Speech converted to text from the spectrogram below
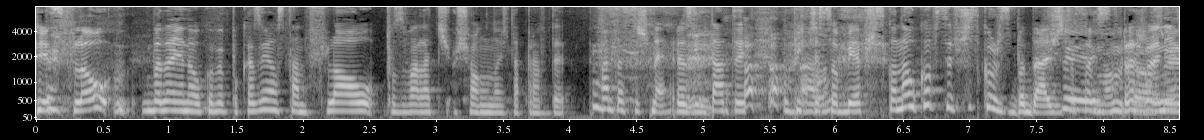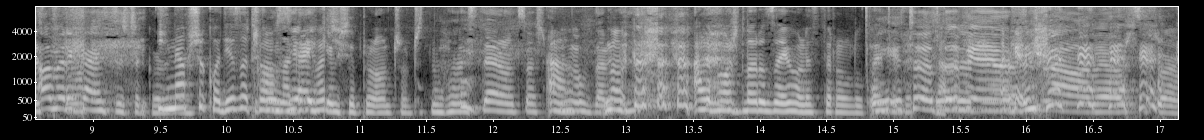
jest flow. Badania naukowe pokazują, stan flow pozwala Ci osiągnąć naprawdę fantastyczne rezultaty. Kupicie sobie wszystko. Naukowcy wszystko już zbadali, czasem mam Wszystko. wrażenie. Amerykańscy szczególnie. I na przykład ja Tylko zaczęłam z nagrywać... jajkiem się plączą, czy ten cholesterol, coś. A, Mów dalej. no, ale masz dwa rodzaje cholesterolu. Tak? To, to wiem, ja już słyszałam, ja już słyszałam.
